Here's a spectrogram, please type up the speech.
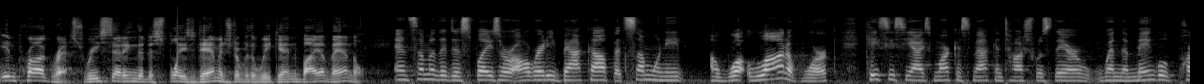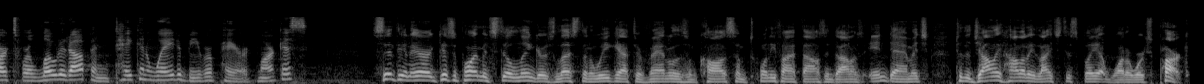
In progress, resetting the displays damaged over the weekend by a vandal. And some of the displays are already back up, but some will need a lot of work. KCCI's Marcus McIntosh was there when the mangled parts were loaded up and taken away to be repaired. Marcus? Cynthia and Eric, disappointment still lingers less than a week after vandalism caused some $25,000 in damage to the Jolly Holiday Lights display at Waterworks Park.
